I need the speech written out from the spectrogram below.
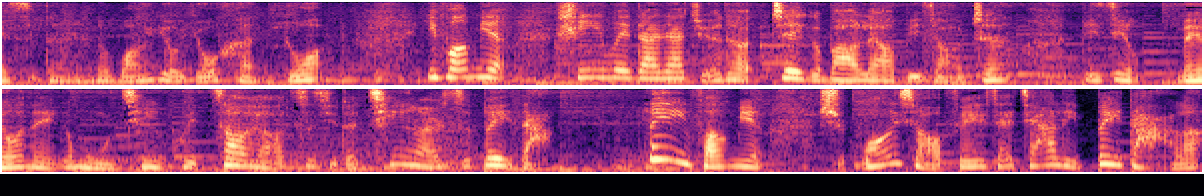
S 等人的网友有很多。一方面是因为大家觉得这个爆料比较真，毕竟没有哪个母亲会造谣自己的亲儿子被打。另一方面是汪小菲在家里被打了，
